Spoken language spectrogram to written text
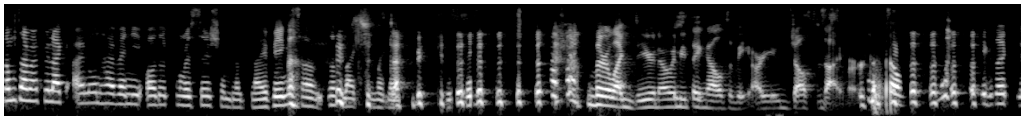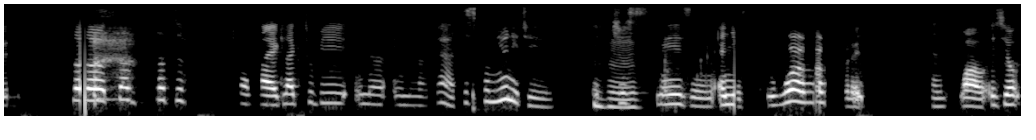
sometimes I feel like I don't have any other conversation than diving, so I'm just like, oh my Just god. They're like, do you know anything else of me? Are you just a diver? No, exactly. So that, that's the like like to be in a in a yeah this community. It's Mhm. just amazing, and you work for it, and wow, it's your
